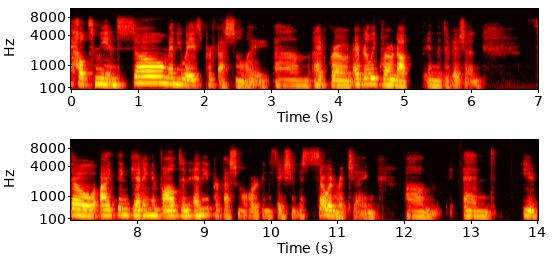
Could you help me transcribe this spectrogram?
helped me in so many ways professionally. Um, I've grown, I've really grown up in the division. So I think getting involved in any professional organization is so enriching. Um, and you,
